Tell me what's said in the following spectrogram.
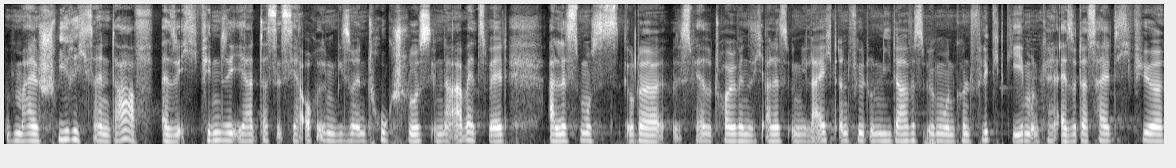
mal schwierig sein darf. Also ich finde ja, das ist ja auch irgendwie so ein Trugschluss in der Arbeitswelt. Alles muss oder es wäre so toll, wenn sich alles irgendwie leicht anfühlt und nie darf es irgendwo einen Konflikt geben. Und also das halte ich für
